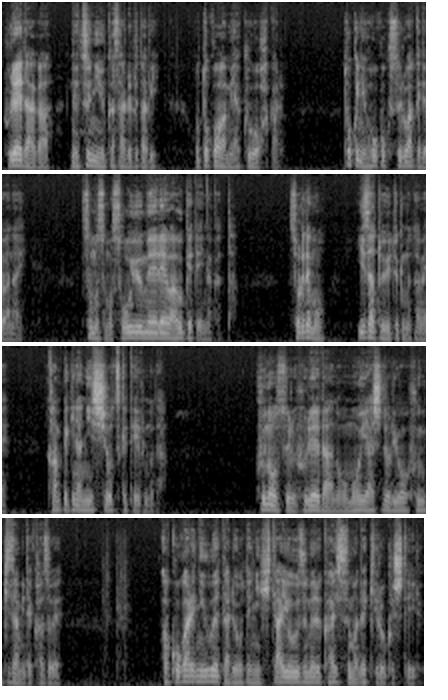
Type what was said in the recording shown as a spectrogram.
フレーダーが熱に浮かされるたび男は脈を測る。特に報告するわけではない。そもそもそういう命令は受けていなかった。それでもいざという時のため完璧な日誌をつけているのだ。苦悩するフレーダーの重い足取りを分刻みで数え憧れに飢えた両手に額をうずめる回数まで記録している。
